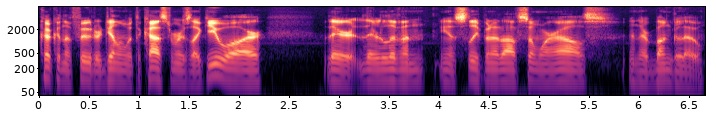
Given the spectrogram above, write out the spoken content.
cooking the food or dealing with the customers like you are. They're they're living, you know, sleeping it off somewhere else in their bungalow.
